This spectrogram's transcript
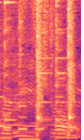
Pàtẹ́wọ́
